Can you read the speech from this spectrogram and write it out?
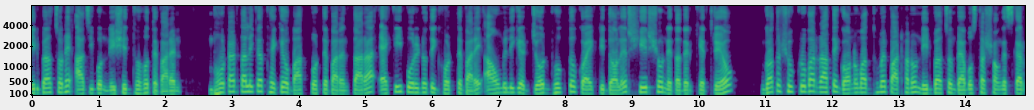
নির্বাচনে আজীবন নিষিদ্ধ হতে পারেন। ভোটার তালিকা থেকেও বাদ পড়তে পারেন তারা, একই পরিণতি ঘটতে পারে আওয়ামী লীগের জোটভুক্ত কয়েকটি দলের শীর্ষ নেতাদের ক্ষেত্রেও। গত শুক্রবার রাতে গণমাধ্যমে পাঠানো নির্বাচন ব্যবস্থা সংস্কার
